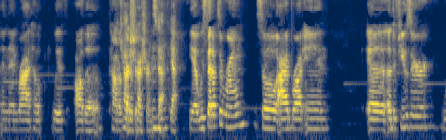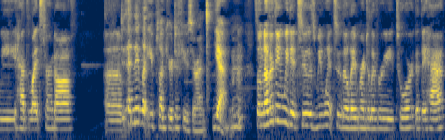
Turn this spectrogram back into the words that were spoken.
And then Rod helped with all the counter, Counter pressure. pressure and Mhm. stuff. Yeah. Yeah, we set up the room. So I brought in a, a diffuser. We had the lights turned off. Um, And they let you plug your diffuser in. yeah. mhm. So another thing we did too is we went to the labor and delivery tour that they have.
